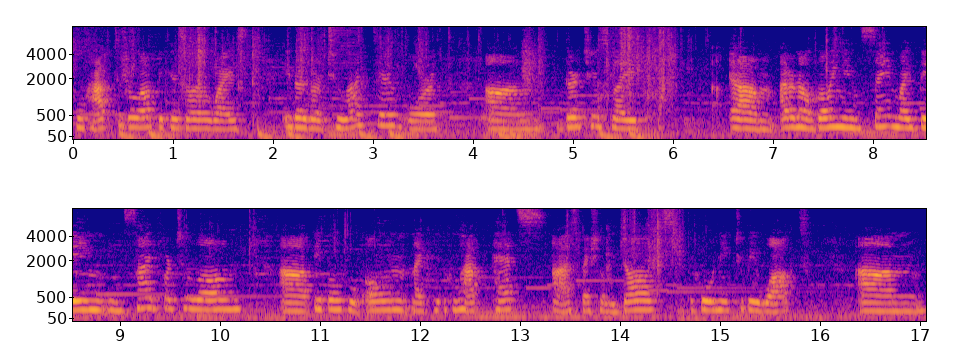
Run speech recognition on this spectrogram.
who have to go out because otherwise either they're too active or um, they're just like um, I don't know going insane by being inside for too long uh, people who own like who have pets uh, especially dogs who need to be walked. Um,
